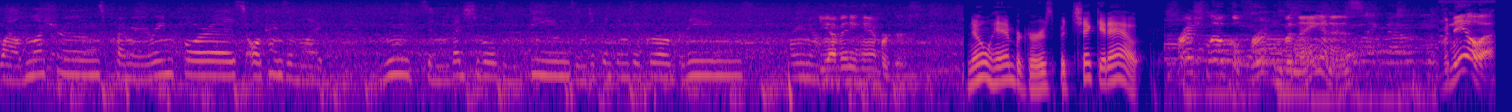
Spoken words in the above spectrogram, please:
wild mushrooms, primary rainforest, all kinds of like roots and vegetables and beans and different things that grow, greens. I don't know. Do you have any hamburgers? No hamburgers, but check it out. Fresh local fruit and bananas. Vanilla.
